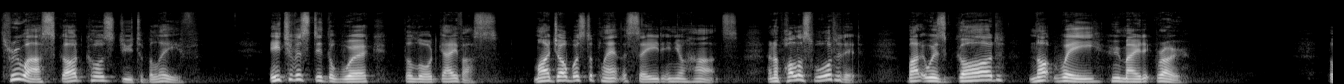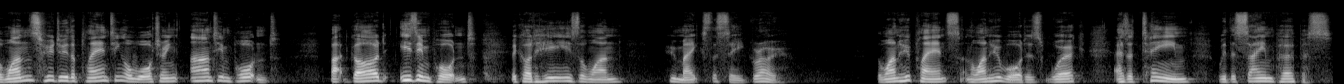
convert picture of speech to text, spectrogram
through us, God caused you to believe. Each of us did the work the Lord gave us. My job was to plant the seed in your hearts, and Apollos watered it, but it was God, not we, who made it grow. The ones who do the planting or watering aren't important, but God is important because He is the one who makes the seed grow. The one who plants and the one who waters work as a team with the same purpose.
